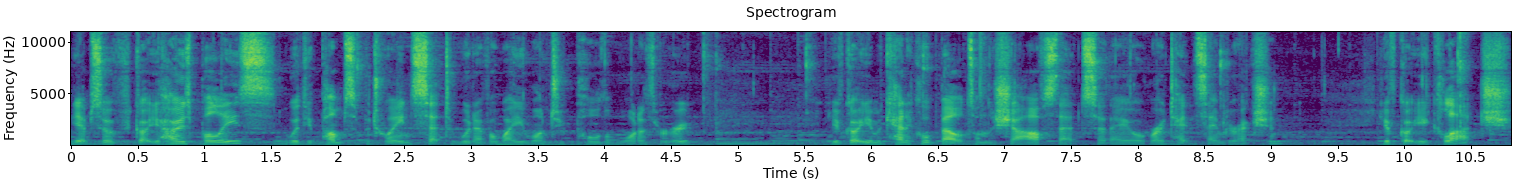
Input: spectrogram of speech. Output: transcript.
Yep, so if you've got your hose pulleys with your pumps in between set to whatever way you want to pull the water through. You've got your mechanical belts on the shafts that so they all rotate the same direction. You've got your clutch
